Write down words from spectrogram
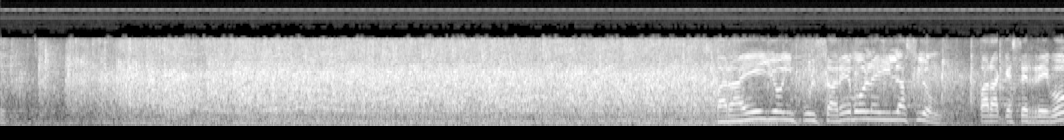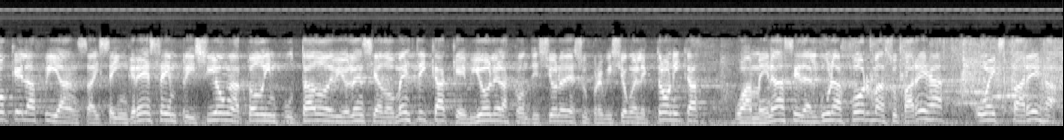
para ello impulsaremos legislación para que se revoque la fianza y se ingrese en prisión a todo imputado de violencia doméstica que viole las condiciones de supervisión electrónica o amenace de alguna forma a su pareja o expareja.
